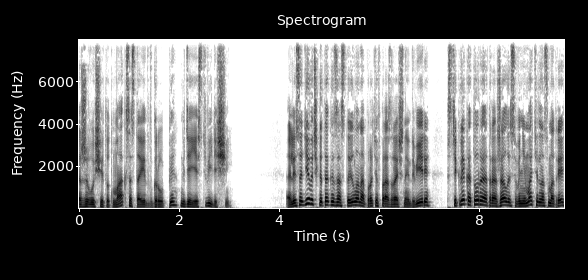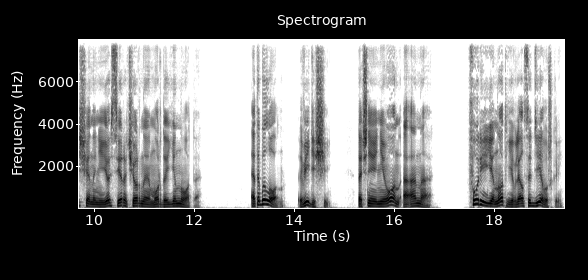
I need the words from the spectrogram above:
Живущий тут маг состоит в группе, где есть видящий. Лиса-девочка так и застыла напротив прозрачной двери, в стекле которой отражалась внимательно смотрящая на нее серо-черная морда енота. Это был он, видящий. Точнее, не он, а она. Фурий-енот являлся девушкой,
